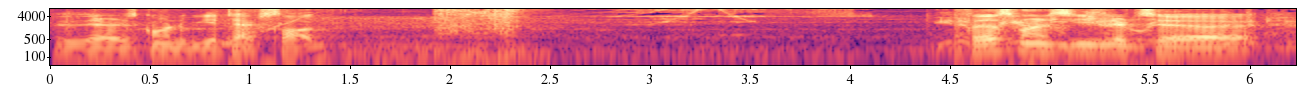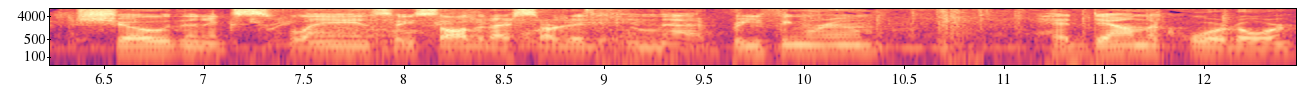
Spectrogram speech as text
there's going to be a text log. For this one, it's easier to show than explain. So you saw that I started in that briefing room, head down the corridor,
